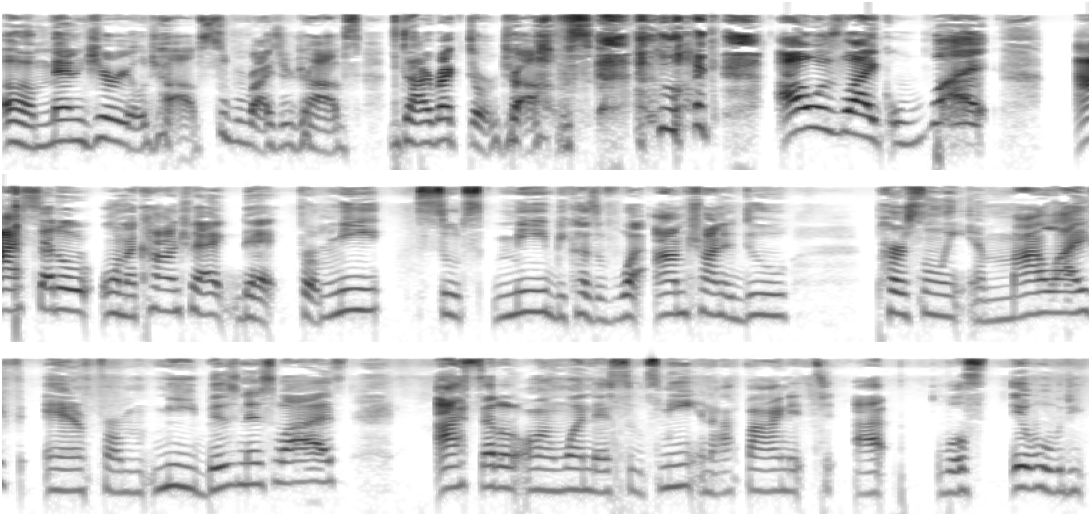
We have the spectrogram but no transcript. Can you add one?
uh, managerial jobs, supervisor jobs, director jobs. like I was like, what? I settled on a contract that for me suits me because of what I'm trying to do personally in my life and for me business wise. I settled on one that suits me and I find it to, I will it will be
